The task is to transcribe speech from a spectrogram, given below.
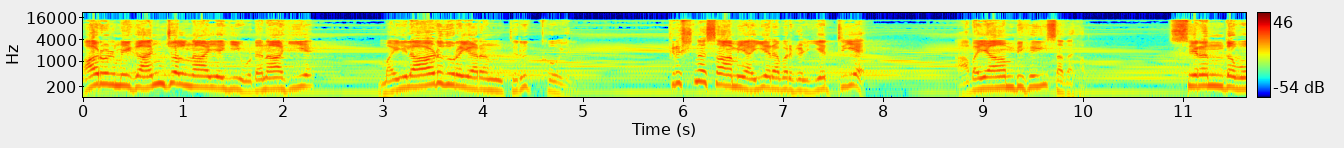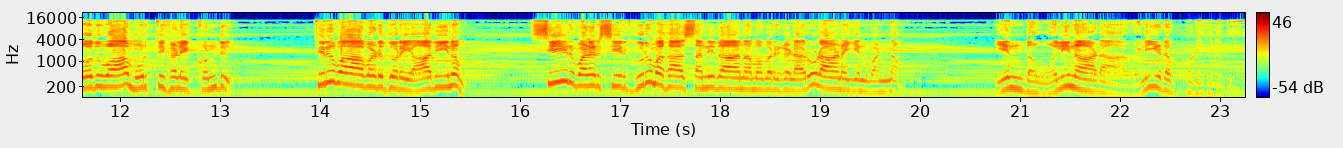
அருள்மிகு அஞ்சல் நாயகி உடனாகிய மயிலாடுதுறை அரண் திருக்கோயில். கிருஷ்ணசாமி ஐயர் அவர்கள் இயற்றிய அபயாம்பிகை சதகம். சிறந்த ஓதுவா மூர்த்திகளைக் கொண்டு திருவாவடுதுறை ஆதீனம் சீர்வளர்சீர் குருமகா சன்னிதானம் அவர்கள் அருளாணையின் வண்ணம். இந்த ஒலிநாடா வெளியிடப்படுகிறது.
